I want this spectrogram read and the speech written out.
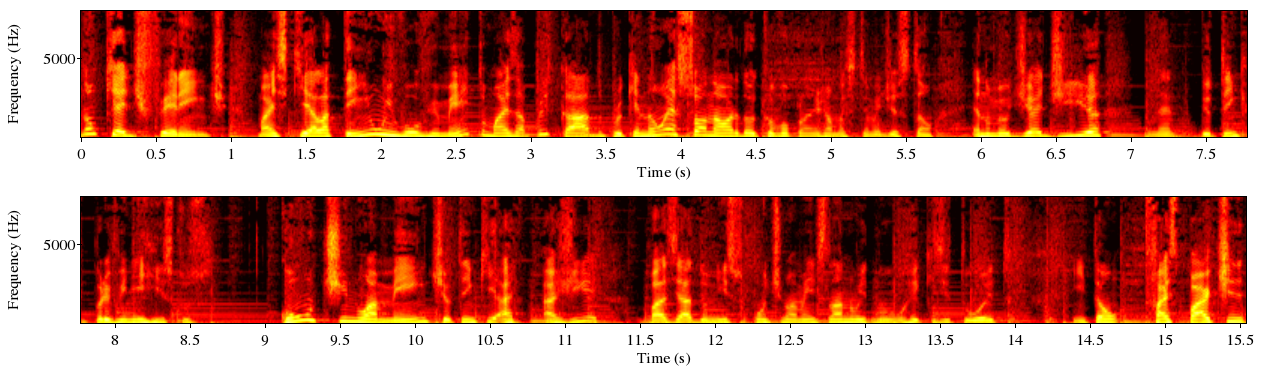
não que é diferente, mas que ela tem um envolvimento mais aplicado, porque não é só na hora do que eu vou planejar meu sistema de gestão, é no meu dia a dia, né? Eu tenho que prevenir riscos continuamente, eu tenho que agir baseado nisso continuamente lá no, no requisito 8 Então faz parte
